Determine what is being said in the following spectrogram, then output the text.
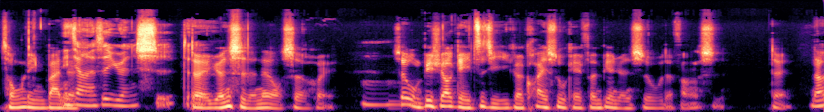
丛林般的，你讲的是原始的，对原始的那种社会。嗯，所以我们必须要给自己一个快速可以分辨人事物的方式。对，那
